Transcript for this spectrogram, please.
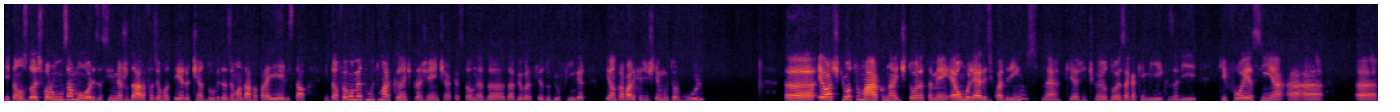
Então os dois foram uns amores, assim, me ajudaram a fazer o roteiro. Eu tinha dúvidas, eu mandava para eles tal. Então foi um momento muito marcante pra gente, a questão né, da, da biografia do Bill Finger. E é um trabalho que a gente tem muito orgulho. Uh, eu acho que outro marco na editora também é o Mulheres e Quadrinhos, né? Que a gente ganhou dois HQ Mix ali, que foi assim a, a, a,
